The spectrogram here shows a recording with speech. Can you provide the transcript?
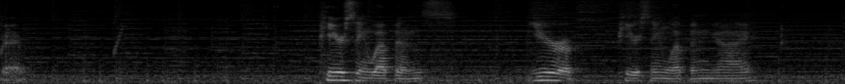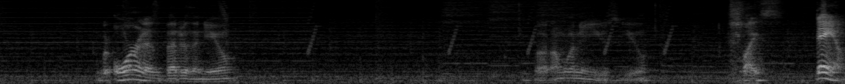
Okay. Piercing weapons. You're a piercing weapon guy. But Auron is better than you. But I'm gonna use you. Slice. Damn!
